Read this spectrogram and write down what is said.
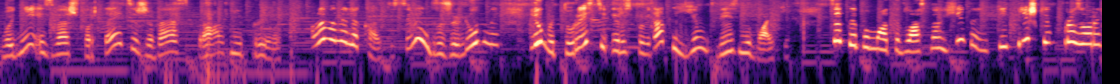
В одній із веж фортеці живе справжній привид. Але ви не лякайтеся, він дружелюбний, любить туристів і розповідати їм різні байки. Це типу мати власного гіда, який трішки прозорий.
